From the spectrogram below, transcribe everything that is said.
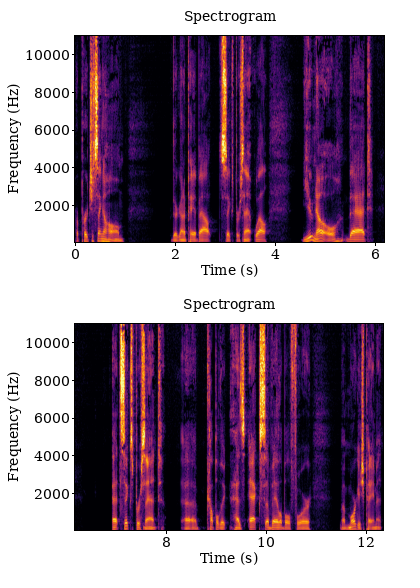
are purchasing a home, they're going to pay about 6%. Well, you know that at 6%, a couple that has X available for a mortgage payment,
